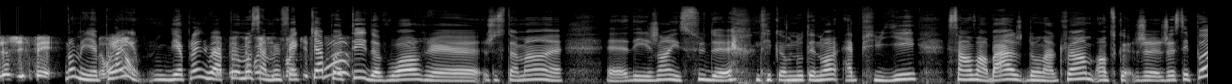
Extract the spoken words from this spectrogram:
là, j'ai fait. Non, mais il y a Ben plein, il y a plein de rappeurs. Moi, ça me fait de capoter de voir euh, justement euh, euh, des gens issus de des communautés noires appuyer sans embâche Donald Trump. En tout cas, je je sais pas.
